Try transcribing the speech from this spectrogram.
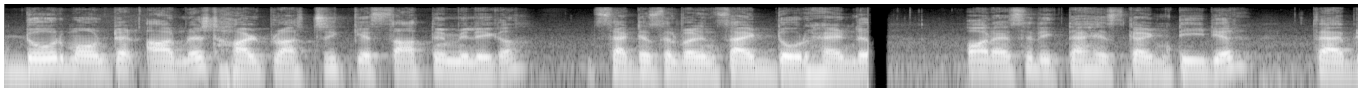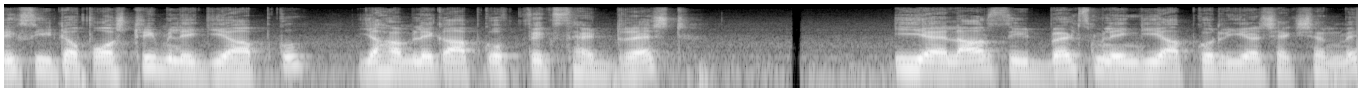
Door mounted armrest hard plastic के साथ में मिलेगा। Satin silver inside door handle और ऐसे दिखता है इसका इंटीरियर फैब्रिक सीट ऑफ़ ऑस्ट्री मिलेगी आपको। यहाँ मिलेगा आपको fix head rest E L R seat belt मिलेंगी आपको रियर सेक्शन में।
